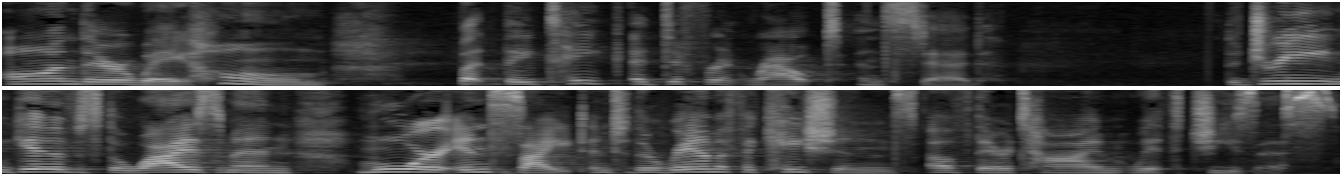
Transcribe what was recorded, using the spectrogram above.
on their way home, but they take a different route instead. The dream gives the wise men more insight into the ramifications of their time with Jesus.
